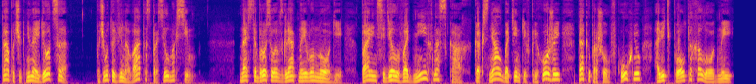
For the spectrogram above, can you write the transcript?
тапочек не найдется? Почему-то виновато спросил Максим. Настя бросила взгляд на его ноги. Парень сидел в одних носках, как снял ботинки в прихожей, так и прошел в кухню, а ведь пол-то холодный.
